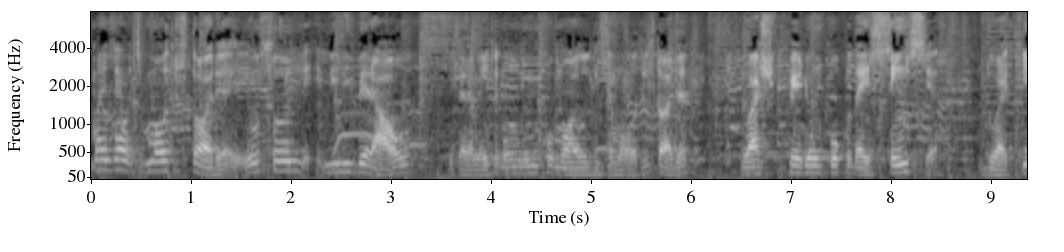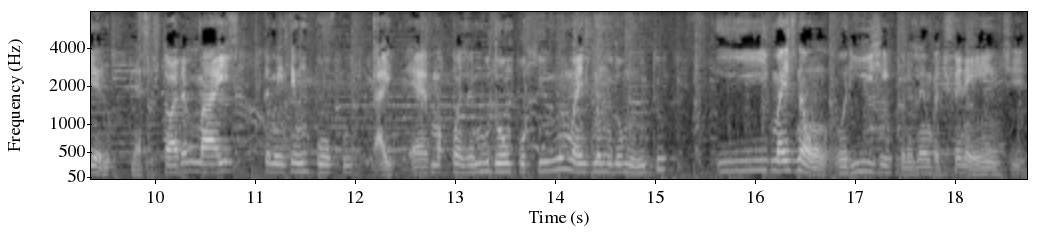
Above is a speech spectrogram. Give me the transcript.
mas é tipo uma outra história. Eu sou li- liberal, sinceramente, eu não, não me incomodo de ser uma outra história. Eu acho que perdeu um pouco da essência do arqueiro nessa história, mas também tem um pouco. É uma coisa, mudou um pouquinho, mas não mudou muito. E, mas não, origem, por exemplo, é diferente.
